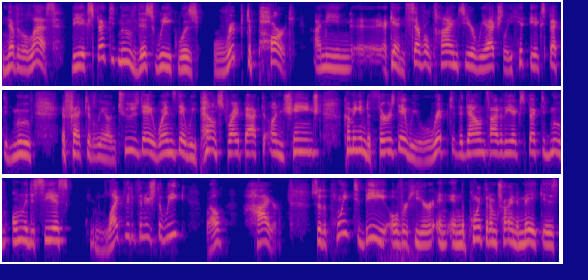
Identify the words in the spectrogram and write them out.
Nevertheless, the expected move this week was ripped apart I mean, uh, again, several times here we actually hit the expected move effectively on Tuesday. Wednesday, we bounced right back to unchanged. Coming into Thursday, we ripped the downside of the expected move, only to see us likely to finish the week, well, higher. So the point to be over here, and, and the point that I'm trying to make is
